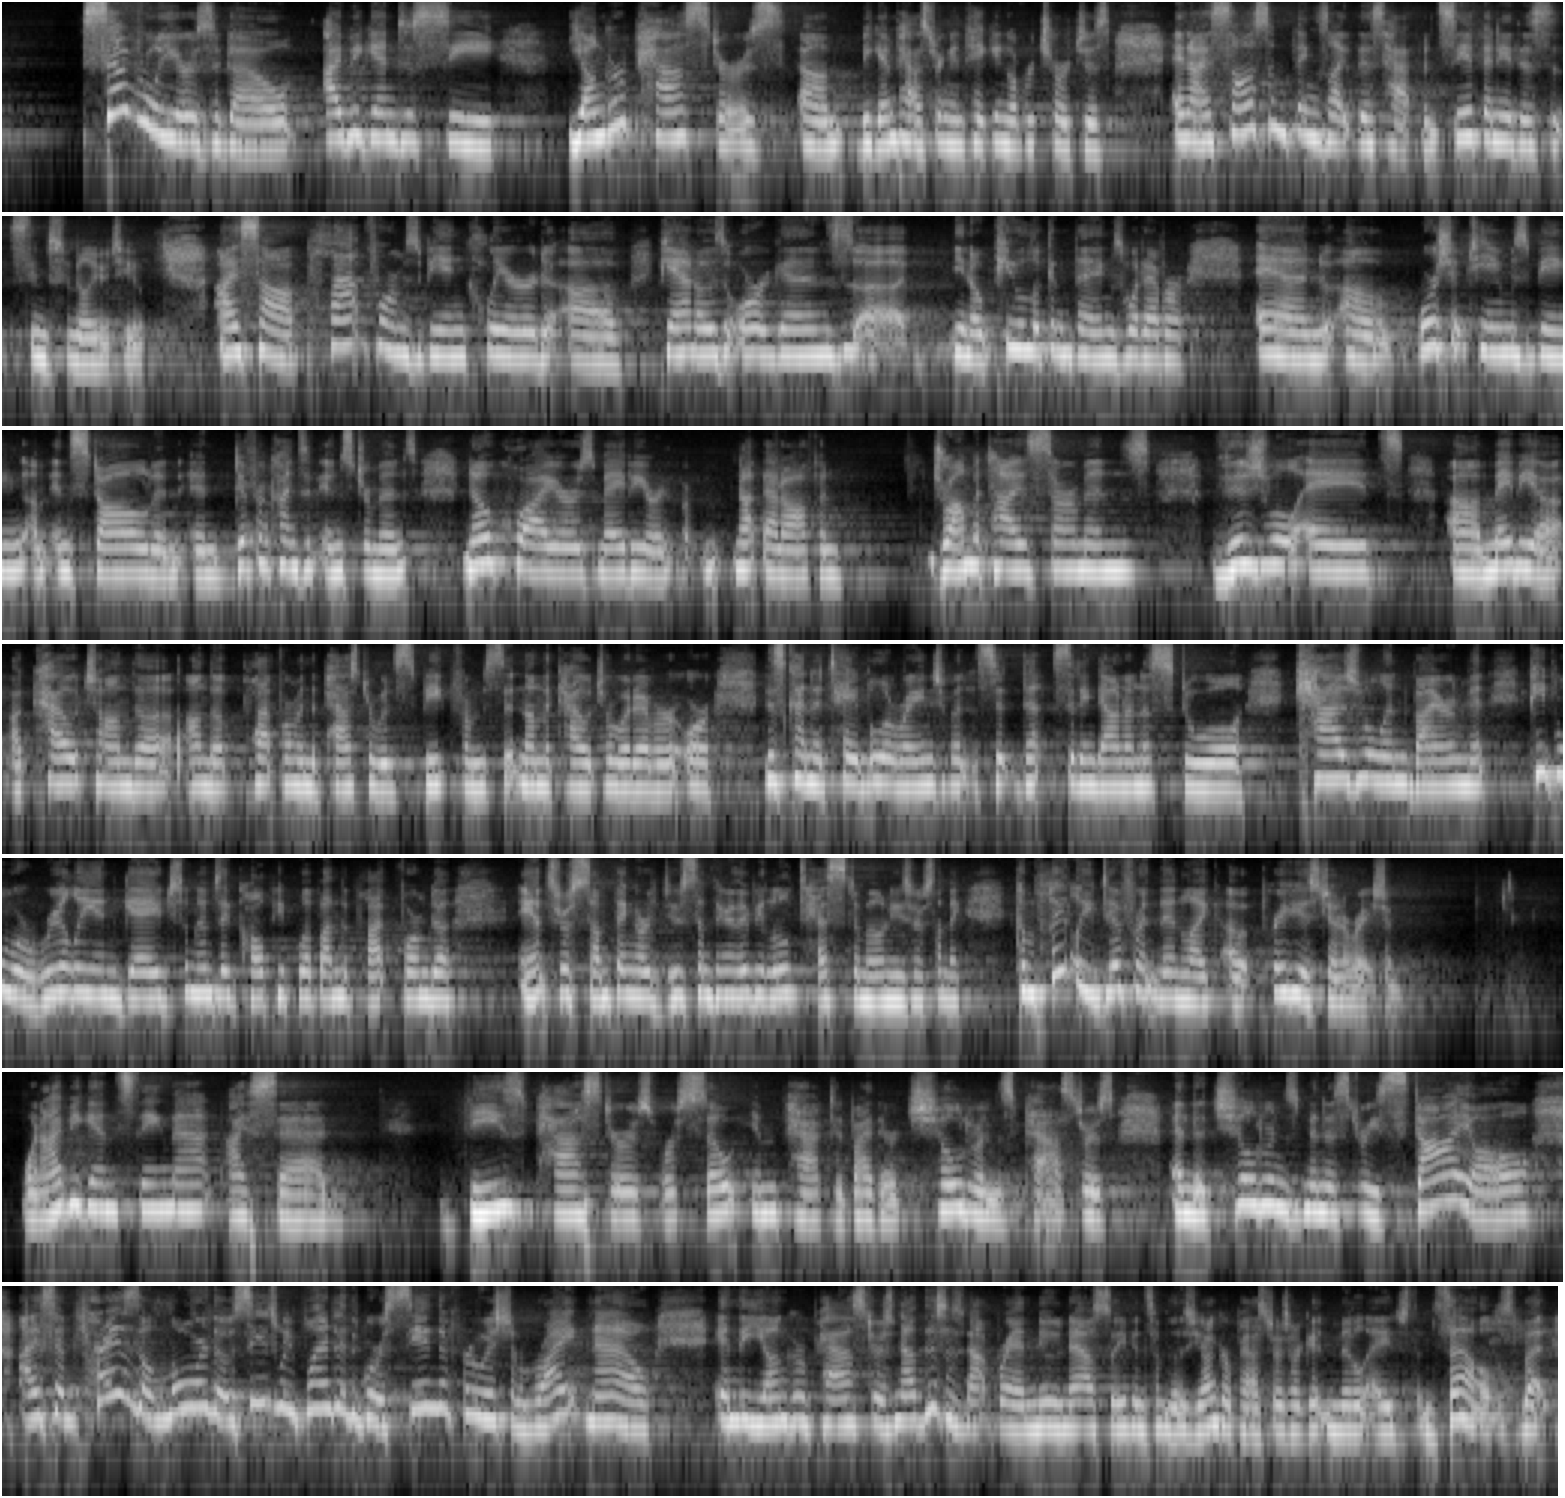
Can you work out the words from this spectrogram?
several years ago I began to see younger pastors um, pastoring and taking over churches, and I saw some things like this happen. See if any of this seems familiar to you. I saw platforms being cleared of pianos, organs, uh, you know, pew looking things, whatever, and uh, worship teams being um, installed and, and different kinds of instruments, no choirs, maybe, or not that often dramatized sermons, visual aids, uh, maybe a, a, couch on the on the platform, and the pastor would speak from sitting on the couch or whatever, or this kind of table arrangement, sit, sitting down on a stool, casual environment. People were really engaged. Sometimes they'd call people up on the platform to answer something or do something, or there'd be little testimonies or something. Completely different than like a previous generation. When I began seeing that, I said, these pastors were so impacted by their children's pastors and the children's ministry style. I said, Praise the Lord, those seeds we planted, we're seeing the fruition right now in the younger pastors. Now, this is not brand new now, so even some of those younger pastors are getting middle aged themselves, but,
